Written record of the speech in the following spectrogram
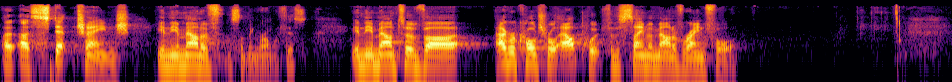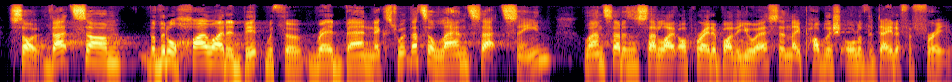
a, a step change in the amount of, something wrong with this, in the amount of uh, agricultural output for the same amount of rainfall. So that's um, the little highlighted bit with the red band next to it. That's a Landsat scene. Landsat is a satellite operated by the US, and they publish all of the data for free.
